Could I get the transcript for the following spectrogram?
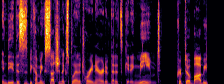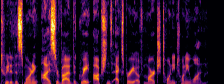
Indeed, this is becoming such an explanatory narrative that it's getting memed. Crypto Bobby tweeted this morning, I survived the great options expiry of March 2021.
